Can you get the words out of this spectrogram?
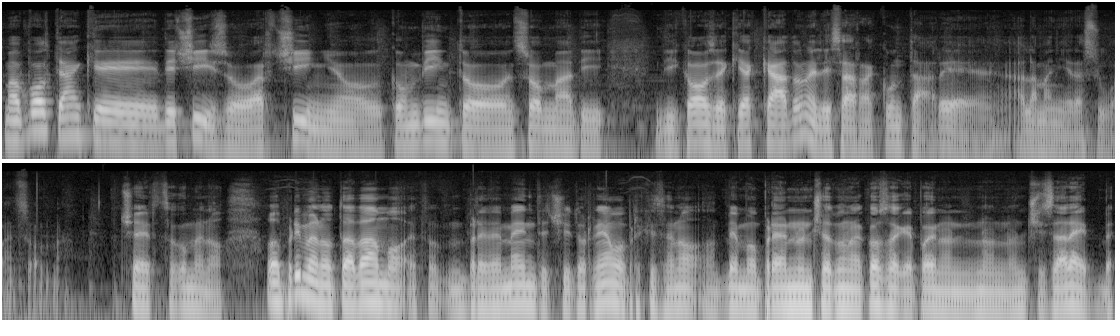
ma a volte anche deciso, arcigno, convinto insomma di, di cose che accadono e le sa raccontare alla maniera sua, insomma. Certo, come no. Allora, prima notavamo, brevemente ci torniamo perché sennò abbiamo preannunciato una cosa che poi non, non- non ci sarebbe,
